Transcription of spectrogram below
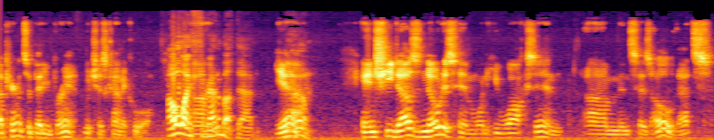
appearance of Betty Brant, which is kind of cool. Oh, I forgot Um, about that. Yeah. and she does notice him when he walks in um, and says, "Oh, that's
